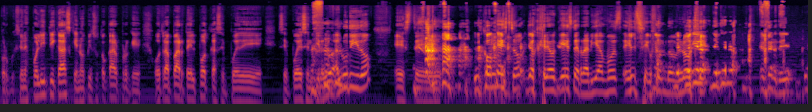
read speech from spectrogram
por cuestiones políticas que no pienso tocar porque otra parte del podcast se puede, se puede sentir alu- aludido. Este, y con eso yo creo que cerraríamos el segundo Yo- yo, bloque. quiero, yo quiero- espérate, yo,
